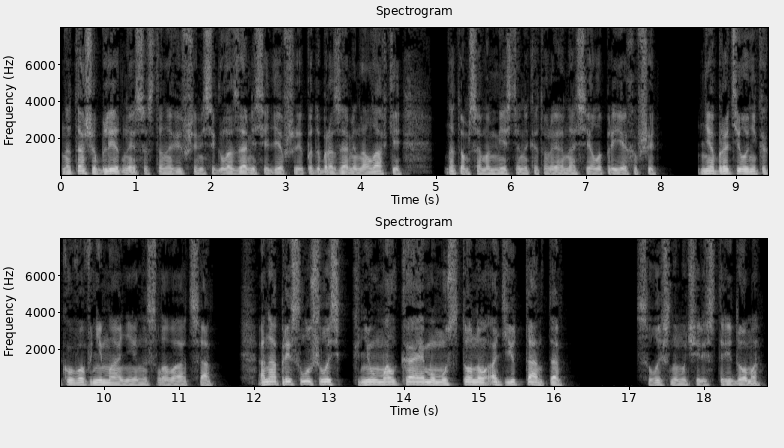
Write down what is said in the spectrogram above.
Наташа, бледная, с остановившимися глазами, сидевшая под образами на лавке, на том самом месте, на которое она села, приехавши, не обратила никакого внимания на слова отца. Она прислушалась к неумолкаемому стону адъютанта, слышному через три дома.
